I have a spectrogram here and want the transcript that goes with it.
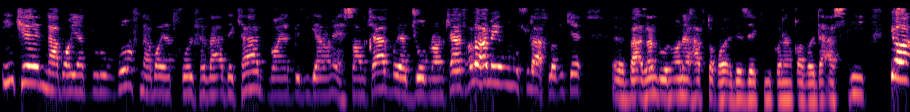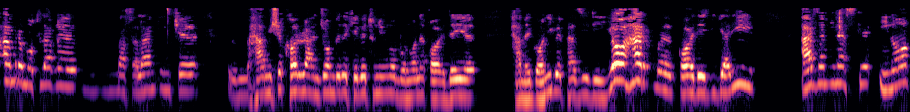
اینکه نباید دروغ گفت نباید خلف وعده کرد باید به دیگران احسان کرد باید جبران کرد. حالا همه اون اصول اخلاقی که بعضا به عنوان هفت قاعده ذکر می‌کنن قواعد اصلی یا امر مطلق مثلا اینکه همیشه کاری رو انجام بده که بتونی اونو به عنوان قاعده همگانی بپذیری یا هر قاعده دیگری ارزم این است که اینا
